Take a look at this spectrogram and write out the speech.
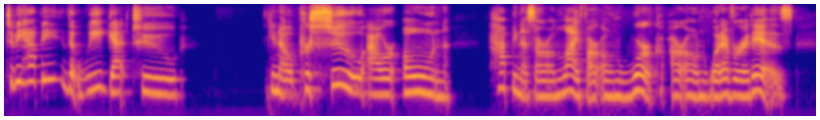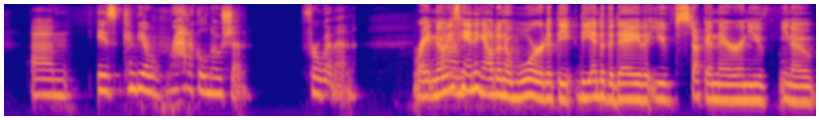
to be happy, that we get to, you know, pursue our own happiness, our own life, our own work, our own whatever it is, um, is can be a radical notion for women. Right. Nobody's Um, handing out an award at the the end of the day that you've stuck in there and you've, you know,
